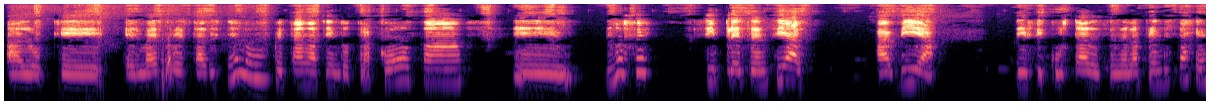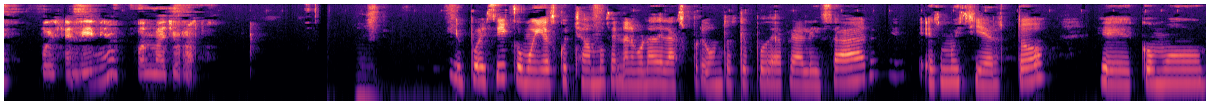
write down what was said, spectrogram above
a lo que el maestro está diciendo, que están haciendo otra cosa, eh, no sé, si presencial había dificultades en el aprendizaje, pues en línea con mayor razón. Y pues sí, como ya escuchamos en alguna de las preguntas que pude realizar, es muy cierto eh, como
